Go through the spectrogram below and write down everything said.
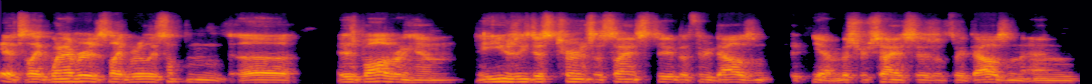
It's like whenever it's like really something uh, is bothering him, he usually just turns to Science Theater 3000, yeah, Mystery Science Theater 3000, and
